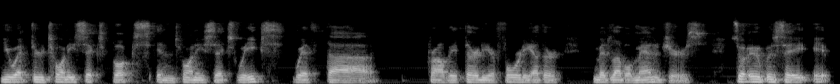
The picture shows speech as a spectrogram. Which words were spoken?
You went through 26 books in 26 weeks with uh, probably 30 or 40 other mid-level managers. So it was a it,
